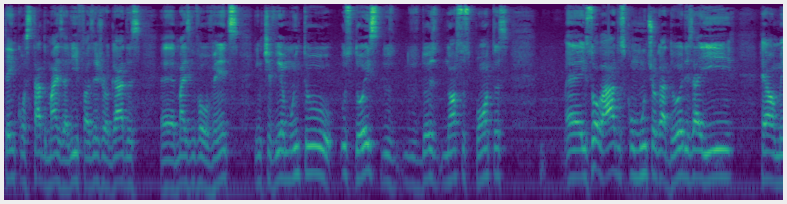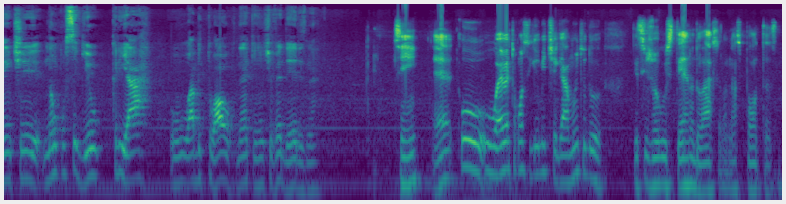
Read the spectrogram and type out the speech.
ter encostado mais ali, fazer jogadas é, mais envolventes. A gente via muito os dois, dos, dos dois nossos pontas é, isolados com muitos jogadores, aí realmente não conseguiu criar o habitual né, que a gente vê deles, né? Sim, é, o, o Everton conseguiu mitigar muito do, desse jogo externo do Arsenal nas pontas. Né?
